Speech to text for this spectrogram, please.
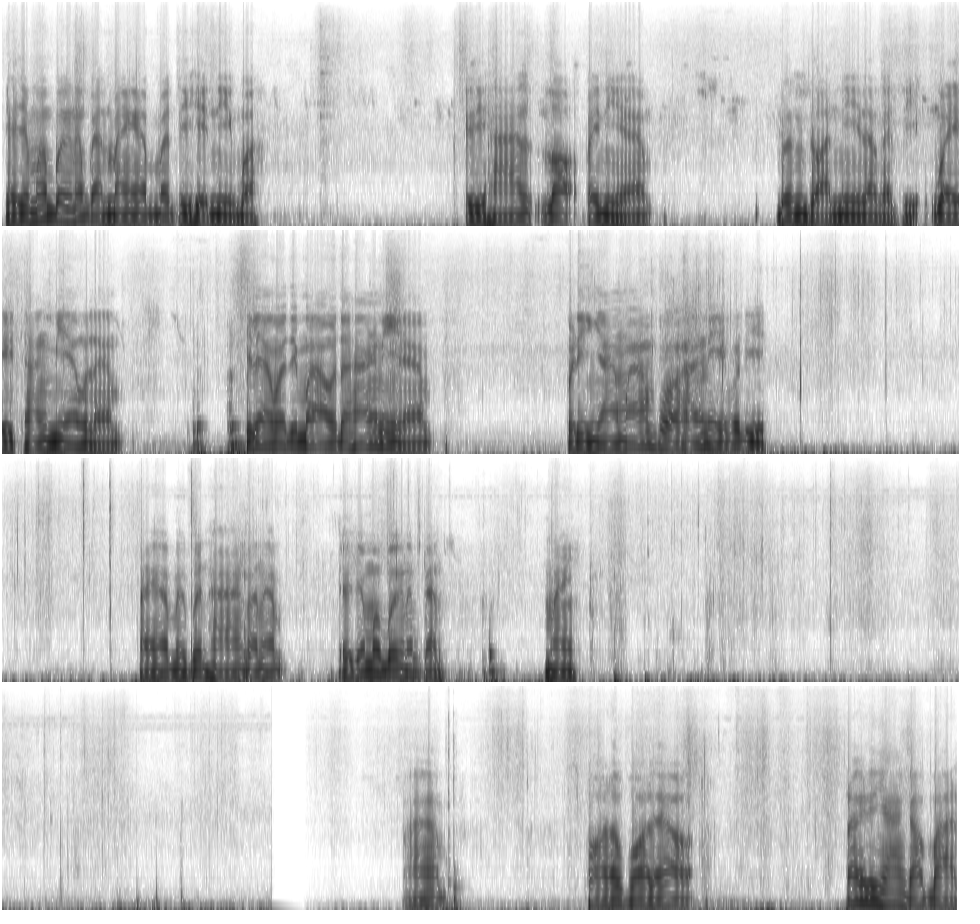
เดี๋ยวจะมาเบิ้งน้ำกันไหมครับว่าจะเห็นอีกบ่ก็สิหาเลาะไปนี่ครับ เบิ้งดอนนี่แล้วก็สิไว้ทางเมียหมดแล้วครับ ที่แรกว่าจะมาเอาแต่ทางนี่นะครับพอดียางมาพอทางนี้พอดี ไปครับไปเพิ่นหาก่อนครับ เดี๋ยวจะมาเบิ้งน้ำกัน ไม่มาครับ พอแล้วพอแล้วนั่งยางกลับบ้าน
